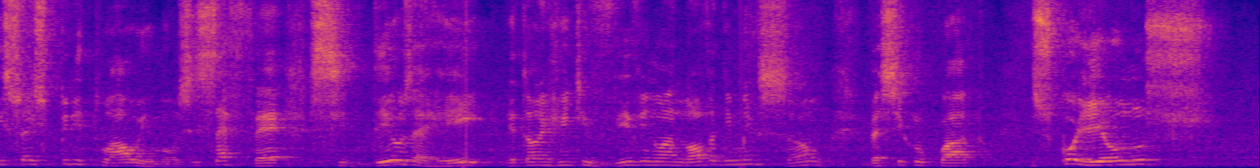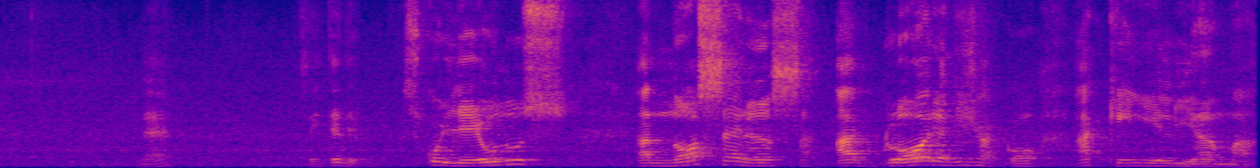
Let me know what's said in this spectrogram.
Isso é espiritual, irmãos. Isso é fé. Se Deus é rei, então a gente vive numa nova dimensão. Versículo 4. Escolheu-nos, né? Você entendeu? Escolheu-nos a nossa herança, a glória de Jacó, a quem ele ama.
